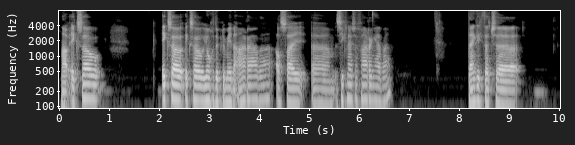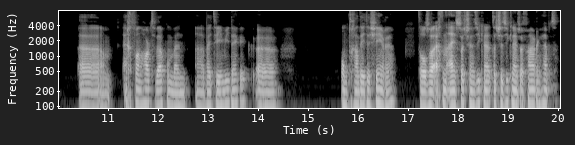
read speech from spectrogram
Nou, ik zou, ik zou, ik zou jong gediplomeerden aanraden als zij ehm, ziekenhuiservaring hebben. Denk ik dat je echt van harte welkom bent eh, bij TMI, denk ik. eh, om te gaan detacheren. Dat is wel echt een eis dat je, een ziekenhuis, dat je ziekenhuiservaring hebt.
